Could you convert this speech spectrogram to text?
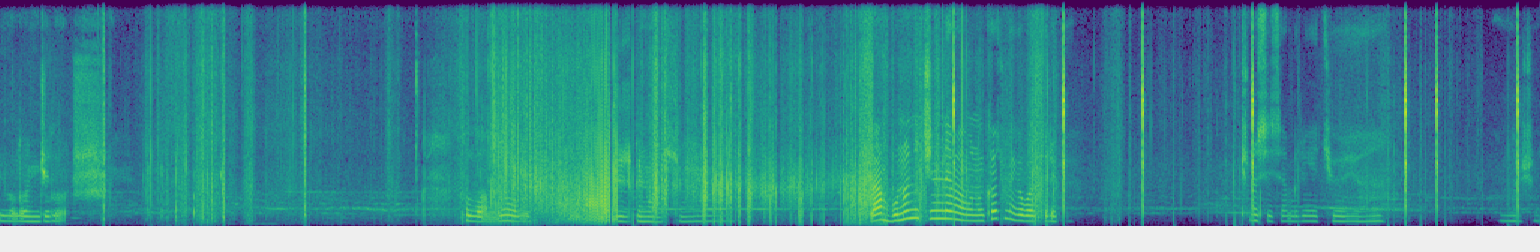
Yalancılar. Allah'ım ne olur. Düzgün olsun ya. Ben bunun içinde mi bunun kaç megabayt gerekiyor? Şunu silsem bile yetiyor ya. Bunları şunu.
